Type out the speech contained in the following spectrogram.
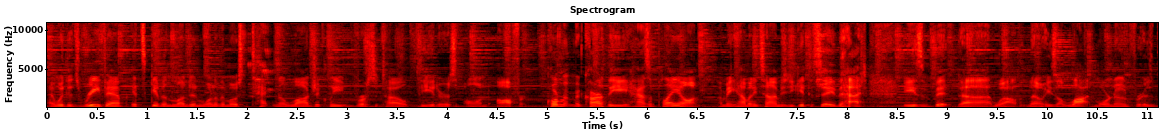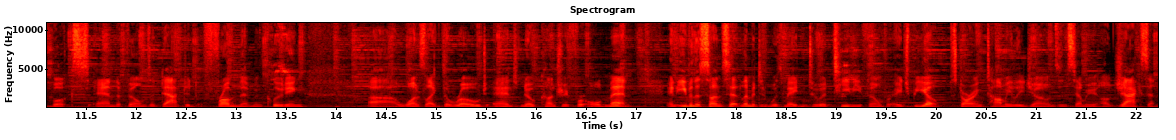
And with its revamp, it's given London one of the most technologically versatile theaters on offer. Cormac McCarthy has a play on. I mean, how many times did you get to say that? He's a bit, uh, well, no, he's a lot more known for his books and the films adapted from them, including uh, ones like The Road and No Country for Old Men. And even The Sunset Limited was made into a TV film for HBO, starring Tommy Lee Jones and Samuel L. Jackson.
